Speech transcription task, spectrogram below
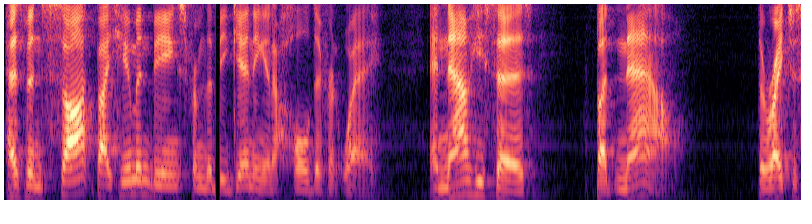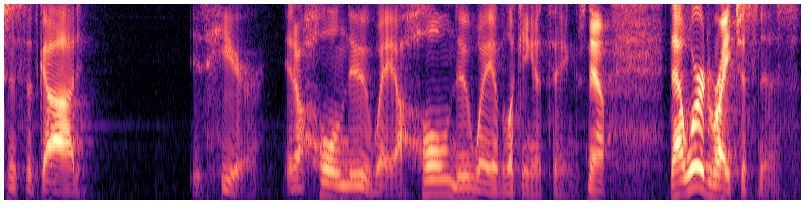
has been sought by human beings from the beginning in a whole different way. And now he says, but now the righteousness of God is here in a whole new way, a whole new way of looking at things. Now, that word righteousness,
